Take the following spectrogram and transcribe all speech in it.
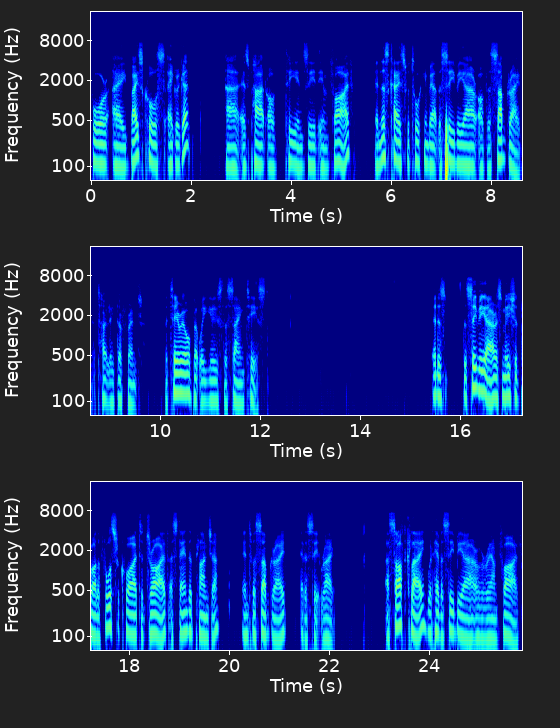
for a base course aggregate uh, as part of TNZ M5. In this case, we're talking about the CBR of the subgrade, a totally different material, but we use the same test. It is the CBR is measured by the force required to drive a standard plunger into a subgrade at a set rate. A soft clay would have a CBR of around 5.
